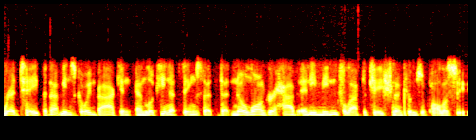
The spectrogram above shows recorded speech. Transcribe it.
red tape, and that means going back and, and looking at things that that no longer have any meaningful application in terms of policy.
